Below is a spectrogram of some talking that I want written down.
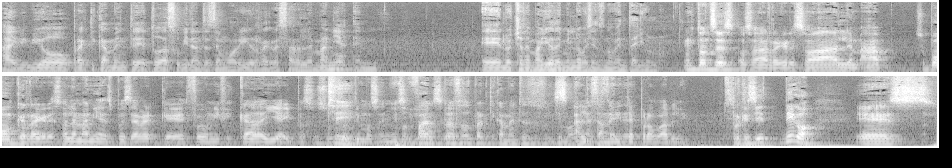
Ahí vivió prácticamente toda su vida antes de morir y regresar a Alemania en el 8 de mayo de 1991. Entonces, o sea, regresó a Alemania. Supongo que regresó a Alemania después de haber que fue unificada y ahí pasó sus Sí, últimos años. y hace- pasó prácticamente sus últimos de altamente probable. Porque sí, digo, es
